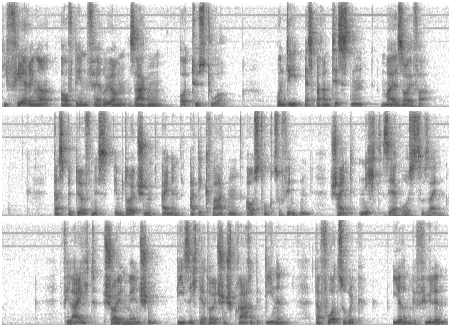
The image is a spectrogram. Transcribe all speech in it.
Die Färinger auf den Färöern sagen Ottystur und die Esperantisten Malsäufer. Das Bedürfnis, im Deutschen einen adäquaten Ausdruck zu finden, scheint nicht sehr groß zu sein. Vielleicht scheuen Menschen, die sich der deutschen Sprache bedienen, davor zurück, ihren Gefühlen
